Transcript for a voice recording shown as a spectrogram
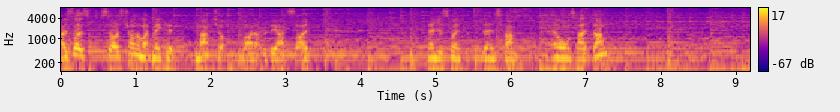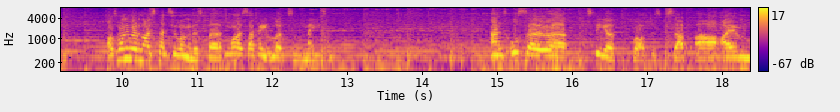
I was, so I was trying to like make it match up, line up with the outside. Then just went, for, then just found, and almost had it done. I was wondering whether or not I spent too long on this, but I'm honest, I think it looks amazing. And also, uh, speaking of, well, just stuff, uh, I am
